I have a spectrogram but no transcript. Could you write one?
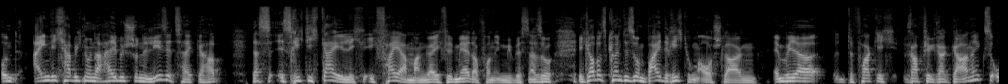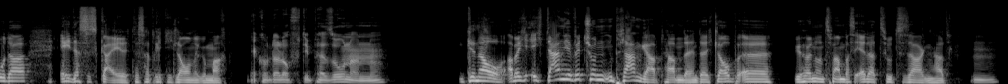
und eigentlich habe ich nur eine halbe Stunde Lesezeit gehabt. Das ist richtig geil. Ich, ich feiere Manga, ich will mehr davon irgendwie wissen. Also ich glaube, es könnte so in beide Richtungen ausschlagen. Entweder, the fuck, ich raff hier gerade gar nichts oder, ey, das ist geil, das hat richtig Laune gemacht. Der kommt halt auf die Person an, ne? Genau, aber ich, ich Daniel wird schon einen Plan gehabt haben dahinter. Ich glaube, äh, wir hören uns mal an, was er dazu zu sagen hat. Mhm.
